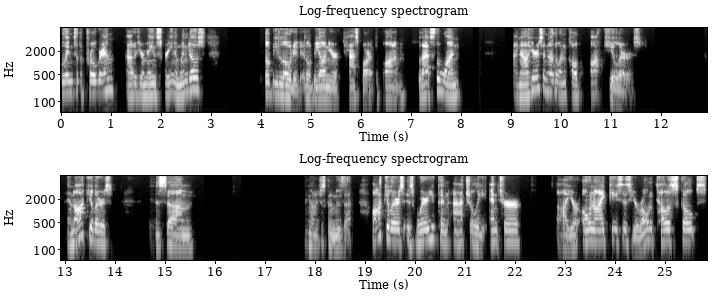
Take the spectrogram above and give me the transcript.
go into the program out of your main screen in Windows, it'll be loaded. It'll be on your taskbar at the bottom. So that's the one. And now here's another one called Oculars. And Oculars is, um, hang on, I'm just gonna move that. Oculars is where you can actually enter uh, your own eyepieces, your own telescopes,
